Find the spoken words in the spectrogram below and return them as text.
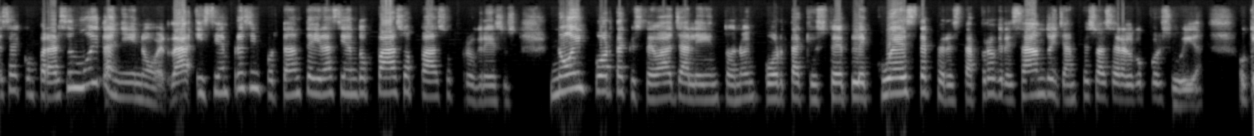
o sea, compararse es muy dañino, ¿verdad? Y siempre es importante ir haciendo paso a paso progresos. No importa que usted vaya lento, no importa que usted le cueste, pero está progresando y ya empezó a hacer algo por su vida, ¿ok?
